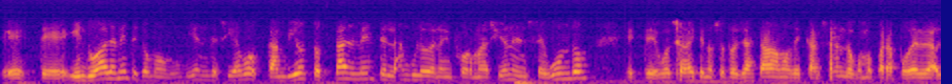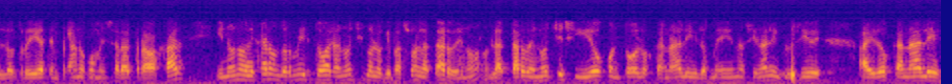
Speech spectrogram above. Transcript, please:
Este, indudablemente, como bien decía vos, cambió totalmente el ángulo de la información en segundos. Este, vos sabés que nosotros ya estábamos descansando como para poder al otro día temprano comenzar a trabajar y no nos dejaron dormir toda la noche con lo que pasó en la tarde, ¿no? La tarde-noche siguió con todos los canales y los medios nacionales, inclusive hay dos canales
